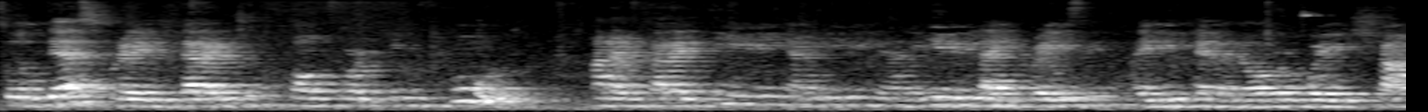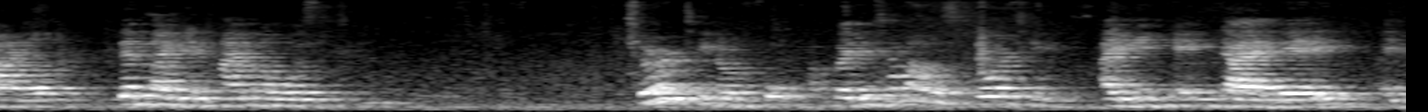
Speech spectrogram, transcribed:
so desperate that I took comfort in food. And I started eating and eating and eating like crazy. I became an overweight child. Then by the time I was 13 or 14, by the time I was 14, I became diabetic. I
